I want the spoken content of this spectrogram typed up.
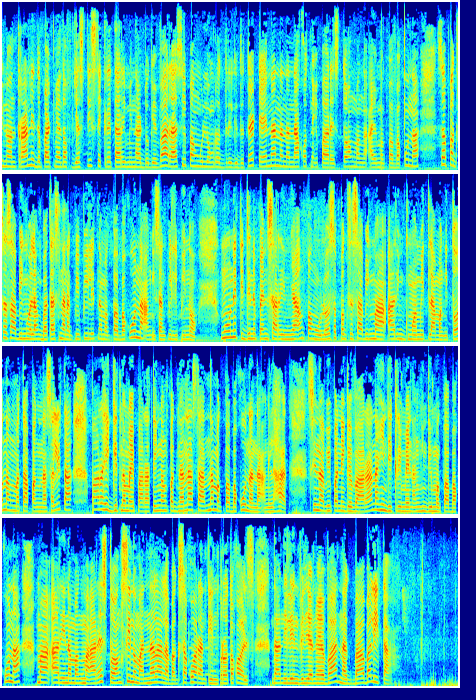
Kinontra ni Department of Justice Secretary Minardo Guevara si Pangulong Rodrigo Duterte na nananakot na iparesto ang mga ayaw magpabakuna sa pagsasabing walang batas na nagpipilit na magpabakuna ang isang Pilipino. Ngunit idinepensa rin niya ang Pangulo sa pagsasabing maaaring gumamit lamang ito ng matapang na salita para higit na maiparating ang pagnanasa na magpabakuna na ang lahat. Sinabi pa ni Guevara na hindi krimen ang hindi magpabakuna, maaari namang maaresto ang sinuman na lalabag sa quarantine protocols. Danilin Villanueva, nagbabalita.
